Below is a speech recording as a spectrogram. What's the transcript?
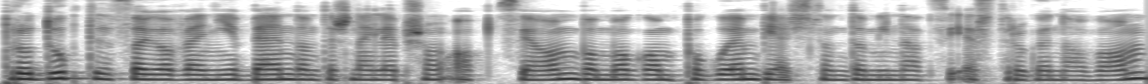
produkty sojowe nie będą też najlepszą opcją, bo mogą pogłębiać tą dominację estrogenową.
